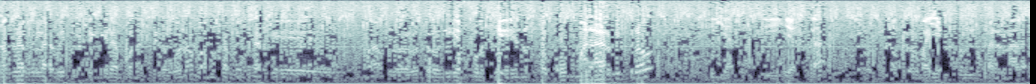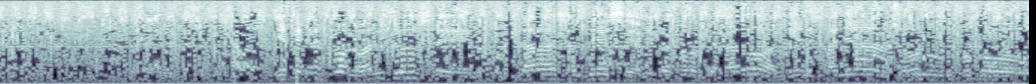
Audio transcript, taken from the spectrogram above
no creo que el árbitro se quiera poner, pero bueno, vamos a pensar que pero el otro día fue que nos tocó un mal árbitro y ya, ya está. No creo que vaya a influir. Y es que Crespo, los árbitros, eh, nos comentabas antes, eh, a micrófono cerrado, aquí en España son un poco,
